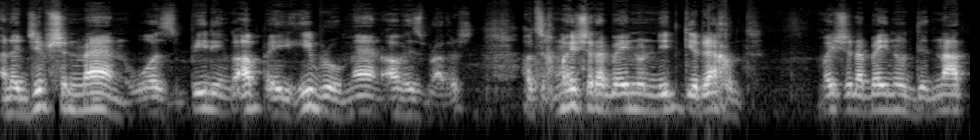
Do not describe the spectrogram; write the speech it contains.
an Egyptian man was beating up a Hebrew man of his brothers, hat sich Moshe Rabbeinu nicht gerechnet. Moshe Rabbeinu did not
